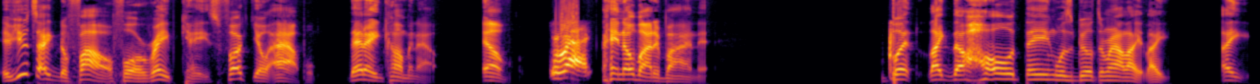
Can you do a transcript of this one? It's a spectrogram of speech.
if you take the fall for a rape case, fuck your album. That ain't coming out ever. Right. Ain't nobody buying that. But like the whole thing was built around like like like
